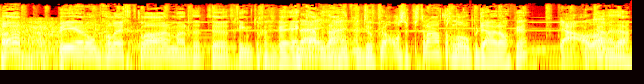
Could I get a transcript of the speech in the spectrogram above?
Hup, beer omgelegd, klaar. Maar dat, eh, het ging hem toch even bij. En Nee, Canada nee, heeft nee. natuurlijk alles op straat gelopen daar ook, hè? Ja, alles. Canada.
